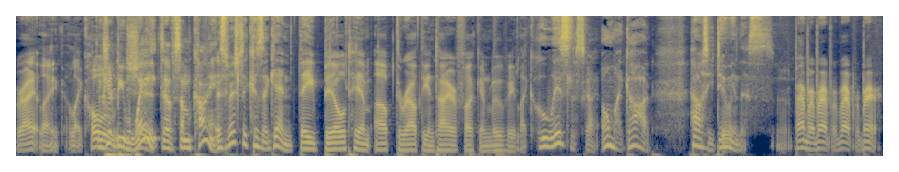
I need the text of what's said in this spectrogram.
right? Like, like holy there should be shit. weight of some kind. Especially because again, they build him up throughout the entire fucking movie. Like, who is this guy? Oh my god, how is he doing this? Brr, brr, brr, brr, brr, brr.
